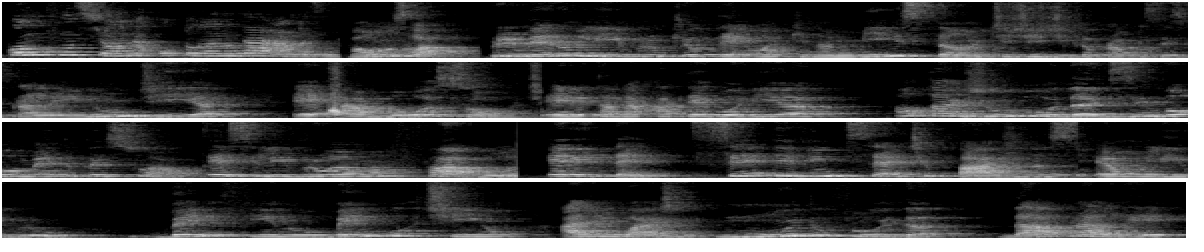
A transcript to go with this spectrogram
como funciona o plano da Amazon. Vamos lá! Primeiro livro que eu tenho aqui na minha estante de dica para vocês para ler em um dia é A Boa Sorte. Ele está na categoria autoajuda, desenvolvimento pessoal. Esse livro é uma fábula. Ele tem 127 páginas, é um livro bem fino, bem curtinho, a linguagem muito fluida, dá para ler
